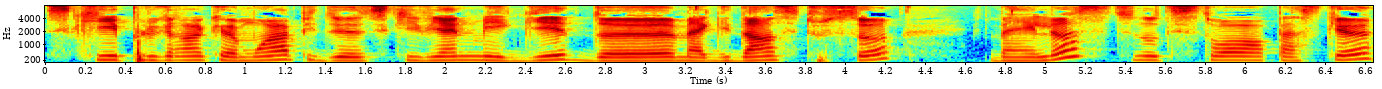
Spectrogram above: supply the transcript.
ce qui est plus grand que moi, puis de ce qui vient de mes guides, de ma guidance et tout ça, ben là, c'est une autre histoire parce que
